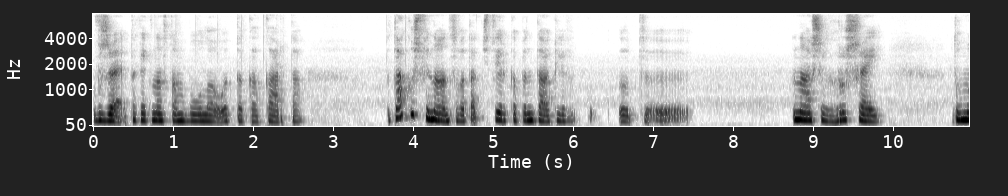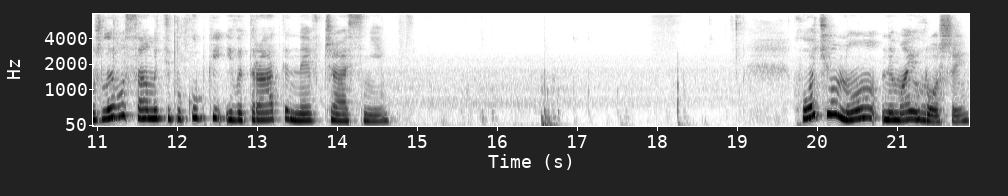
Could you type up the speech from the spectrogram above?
вже, так як в нас там була от така карта. Також фінансова, так, четвірка пентаклів от, е, наших грошей. То, можливо, саме ці покупки і витрати невчасні. Хочу, но не маю грошей.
